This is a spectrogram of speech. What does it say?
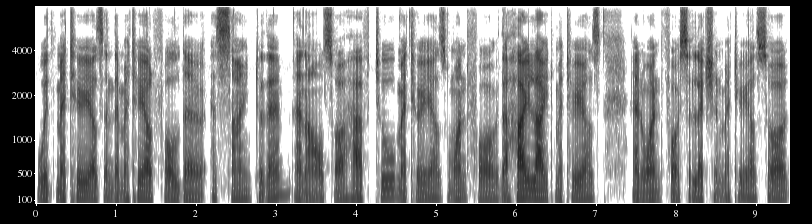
with materials in the material folder assigned to them. And I also have two materials, one for the highlight materials and one for selection materials. So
